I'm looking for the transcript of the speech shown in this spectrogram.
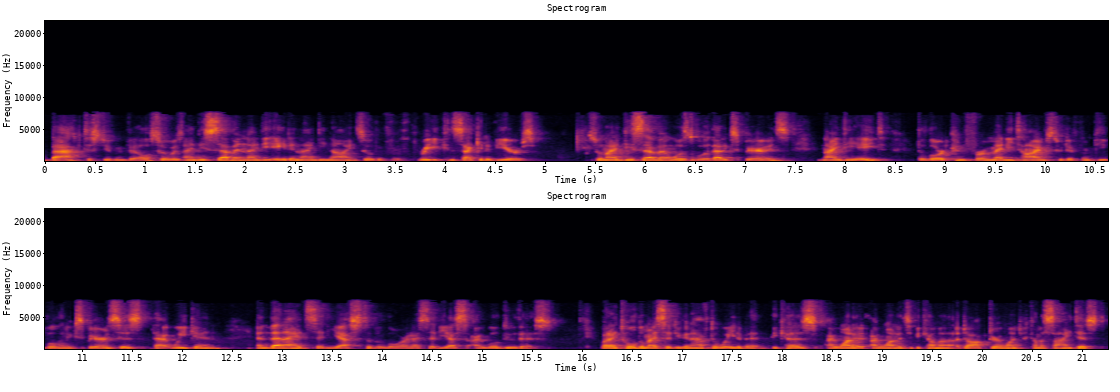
back to Steubenville, so it was 97, 98, and 99. So for three consecutive years. So 97 was that experience. 98, the Lord confirmed many times to different people and experiences that weekend. And then I had said yes to the Lord. I said, yes, I will do this. But I told him, I said, you're going to have to wait a bit because I wanted, I wanted to become a, a doctor. I wanted to become a scientist.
